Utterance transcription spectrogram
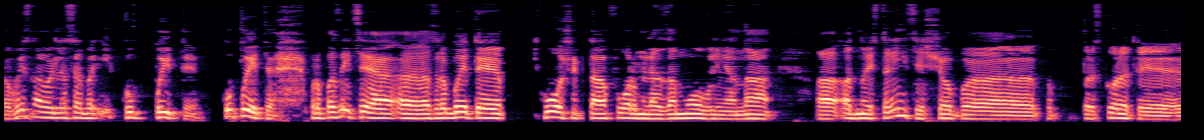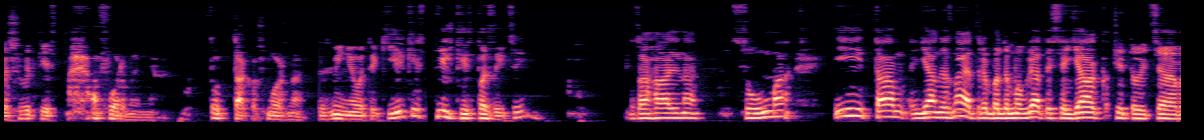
висновок для себе і купити. Купити. Пропозиція е, зробити кошик та формуля замовлення на одній сторінці, щоб е, прискорити швидкість оформлення. Тут також можна змінювати кількість, кількість позицій, загальна сума. І там, я не знаю, треба домовлятися, як вчитується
